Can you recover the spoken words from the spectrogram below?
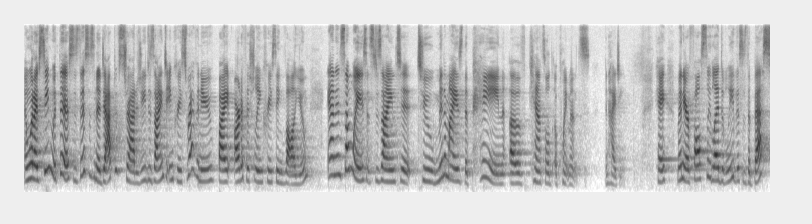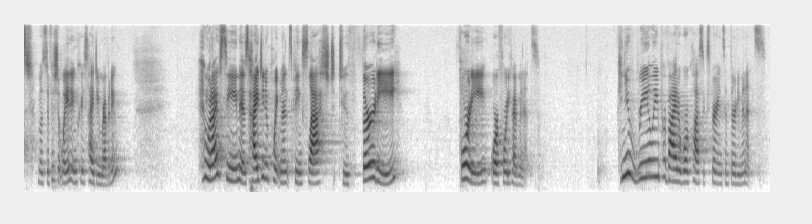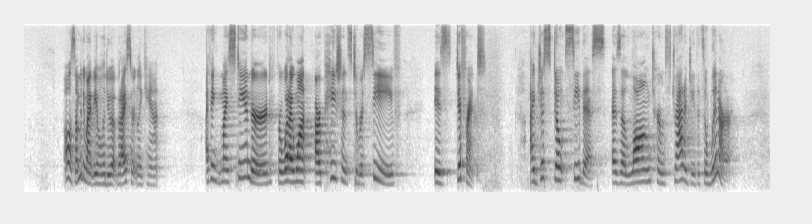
And what I've seen with this is this is an adaptive strategy designed to increase revenue by artificially increasing volume. And in some ways, it's designed to, to minimize the pain of canceled appointments in hygiene. Okay, many are falsely led to believe this is the best, most efficient way to increase hygiene revenue. And what I've seen is hygiene appointments being slashed to 30, 40, or 45 minutes. Can you really provide a world-class experience in 30 minutes? Oh, somebody might be able to do it, but I certainly can't. I think my standard for what I want our patients to receive is different. I just don't see this as a long-term strategy that's a winner.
